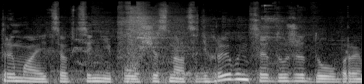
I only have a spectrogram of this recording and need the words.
тримається в ціні по 16 гривень, це дуже добре.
